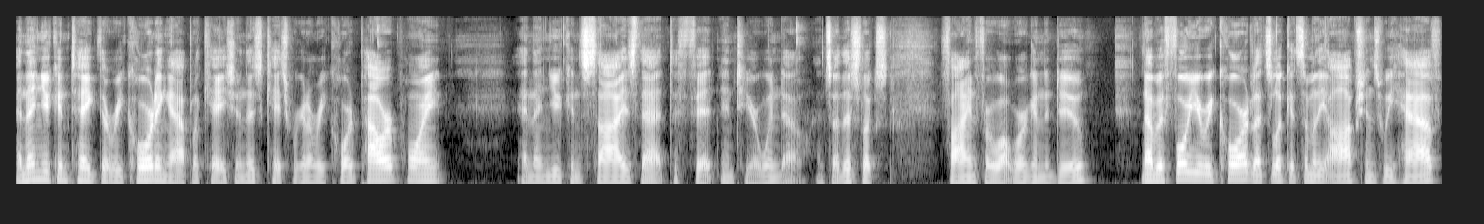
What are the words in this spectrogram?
And then you can take the recording application. In this case, we're going to record PowerPoint and then you can size that to fit into your window. And so this looks fine for what we're going to do. Now before you record, let's look at some of the options we have.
